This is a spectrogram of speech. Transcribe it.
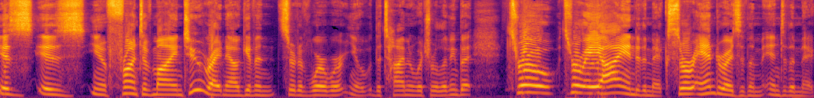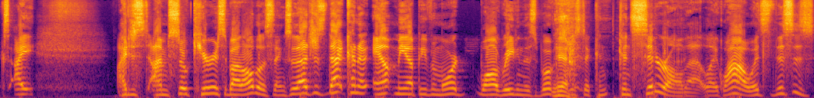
is is you know front of mind too right now given sort of where we're you know the time in which we're living but throw throw AI into the mix throw androids of them into the mix I I just I'm so curious about all those things. So that just that kind of amped me up even more while reading this book, is just to con- consider all that. Like, wow, it's this is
